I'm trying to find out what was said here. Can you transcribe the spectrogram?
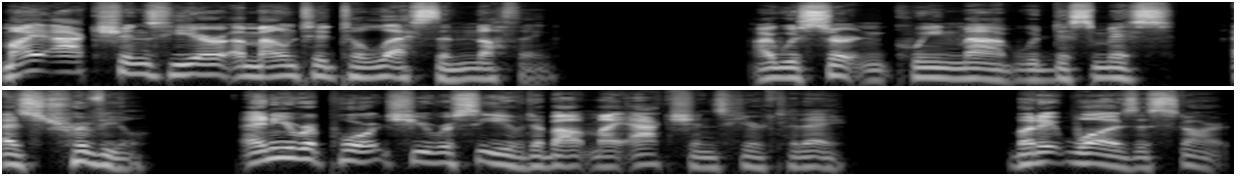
my actions here amounted to less than nothing. I was certain Queen Mab would dismiss as trivial any report she received about my actions here today. But it was a start.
